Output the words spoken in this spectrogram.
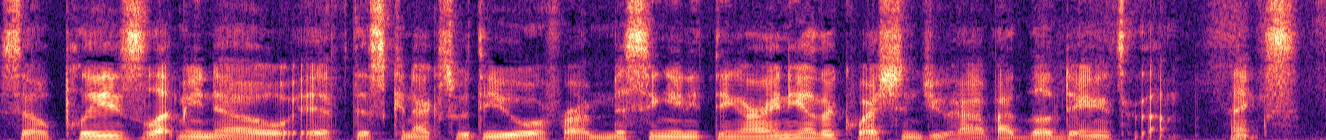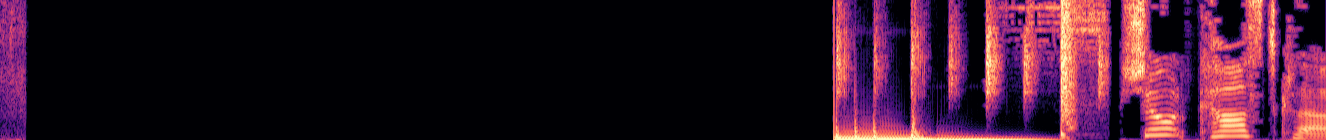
So please let me know if this connects with you or if I'm missing anything or any other questions you have. I'd love to answer them. Thanks. Short Cast Club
